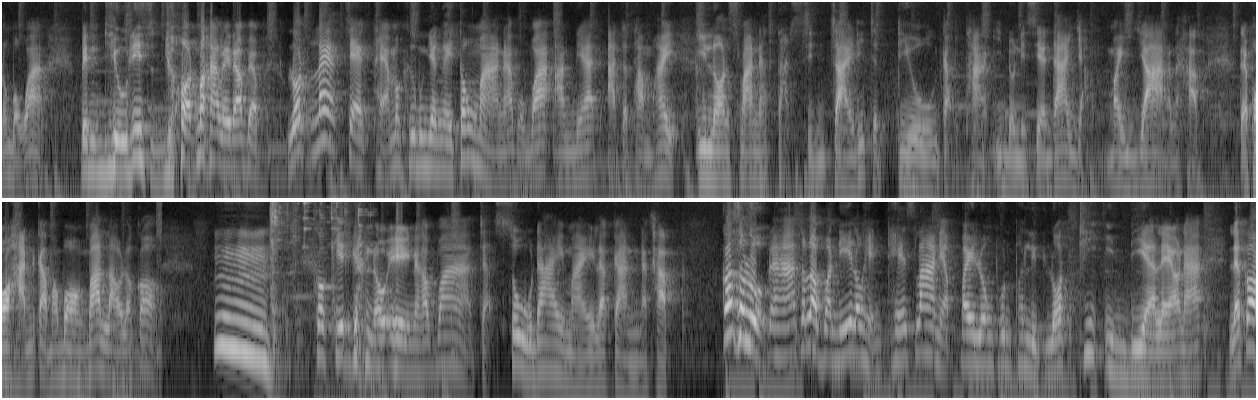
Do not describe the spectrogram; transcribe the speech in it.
ต้องบอกว่าเป็นดิวที่สุดยอดมากเลยนะแบบรถแรกแจกแถมมันคือมึงยังไงต้องมานะ ผมว่าอันเนี้ยอาจจะทำให้อีลอนสมาร์ทนะตัดสินใจที่จะดิวกับทางอินโดนีเซียได้อย่างไม่ยากนะครับ แต่พอหันกลับมามองบ้านเราแล้วก็อืมก็คิดกันเอาเองนะครับว่าจะสู้ได้ไหมละกันนะครับ ก็สรุปนะฮะสำหรับวันนี้เราเห็นเทสลาเนี่ยไปลงทุนผลิตรถที่อินเดียแล้วนะ แล้วก็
